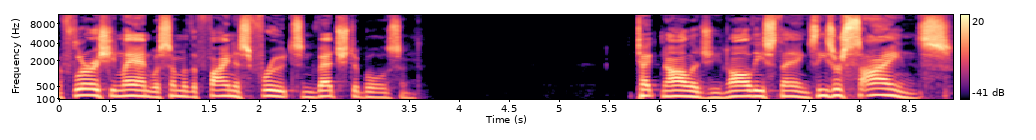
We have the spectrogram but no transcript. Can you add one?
a flourishing land with some of the finest fruits and vegetables and technology and all these things. These are signs.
